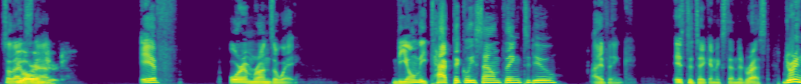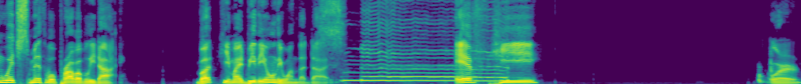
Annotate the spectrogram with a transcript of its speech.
So that's You are that. injured. if Orem runs away, the only tactically sound thing to do, I think, is to take an extended rest, during which Smith will probably die. But he might be the only one that dies. If he. Or,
